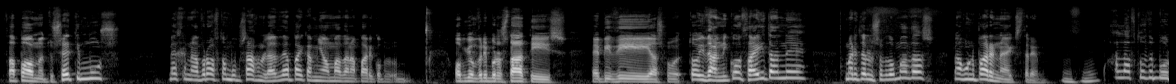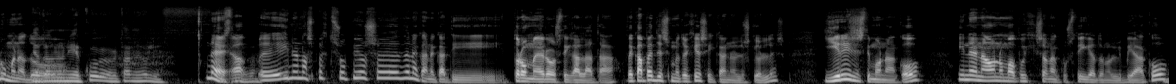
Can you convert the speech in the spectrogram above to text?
θα πάω με τους έτοιμους, μέχρι να βρω αυτό που ψάχνω. Δηλαδή δεν πάει καμιά ομάδα να πάρει κο- όποιον βρει μπροστά της, επειδή ας πούμε. Το ιδανικό θα ήταν μέχρι τέλος εβδομάδας να έχουν πάρει ένα extreme. Αλλά αυτό δεν μπορούμε να το. Για τον Ονιεκούρο ρωτάνε όλοι. Ναι, α, ε, είναι ένας παίχτης ο οποίος δεν έκανε κάτι τρομερό στη Γαλατά. 15 συμμετοχές έχει κάνει όλε και όλε. Γυρίζει στη Μονακό. Είναι ένα όνομα που έχει ξανακουστεί για τον Ολυμπιακό.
